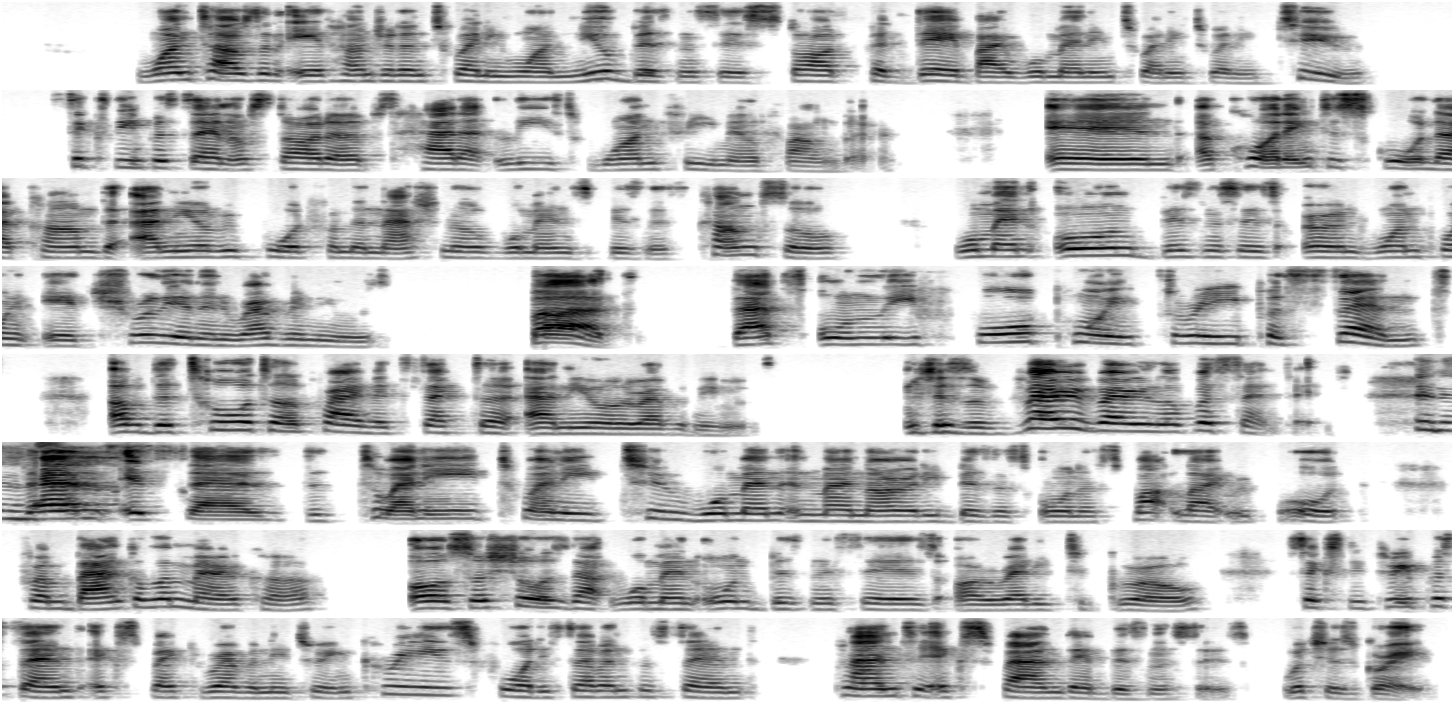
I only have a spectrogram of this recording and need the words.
1,821 new businesses start per day by women in 2022. 16% of startups had at least one female founder. And according to score.com, the annual report from the National Women's Business Council, women-owned businesses earned 1.8 trillion in revenues, but that's only 4.3% of the total private sector annual revenues, which is a very, very low percentage. It is. Then it says the 2022 Women and Minority Business Owner Spotlight Report from Bank of America also shows that women owned businesses are ready to grow. 63% expect revenue to increase, 47% plan to expand their businesses, which is great.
